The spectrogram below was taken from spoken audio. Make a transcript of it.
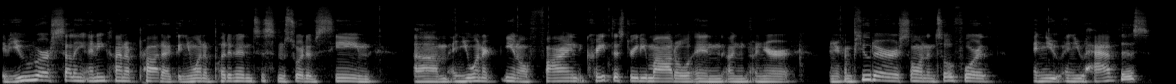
If you are selling any kind of product and you want to put it into some sort of scene, um, and you want to, you know, find create this 3D model in on, on your on your computer, so on and so forth, and you and you have this,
